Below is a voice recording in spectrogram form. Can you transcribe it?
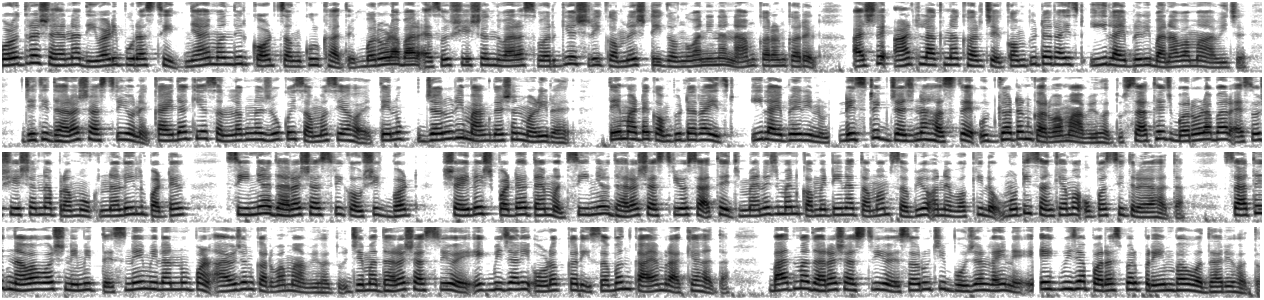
વડોદરા શહેરના દિવાળીપુરા સ્થિત ન્યાય મંદિર કોર્ટ સંકુલ ખાતે બરોડા બાર એસોસિએશન દ્વારા સ્વર્ગીય શ્રી કમલેશ ટી ગંગવાનીના નામકરણ કરેલ આશરે આઠ લાખના ખર્ચે કોમ્પ્યુટરાઇઝ્ડ ઈ લાઇબ્રેરી બનાવવામાં આવી છે, જેથી ધારાશાસ્ત્રીઓને કાયદાકીય સંલગ્ન જો કોઈ સમસ્યા હોય તેનું જરૂરી માર્ગદર્શન મળી રહે. તે માટે કોમ્પ્યુટરાઇઝ્ડ ઈ લાઇબ્રેરીનું ડિસ્ટ્રિક્ટ જજના હસ્તે ઉદ્ઘાટન કરવામાં આવ્યું હતું. સાથે જ બરોડા બાર એસોસિએશનના પ્રમુખ નલિન પટેલ, સિનિયર ધારાશાસ્ત્રી કૌશિક ભટ્ટ શૈલેષ પટેલ તેમજ સિનિયર ધારાશાસ્ત્રીઓ સાથે જ મેનેજમેન્ટ કમિટીના તમામ સભ્યો અને વકીલો મોટી સંખ્યામાં ઉપસ્થિત રહ્યા હતા. સાથે જ નવા વર્ષ નિમિત્તે સ્નેહ મિલનનું પણ આયોજન કરવામાં આવ્યું હતું, જેમાં ધારાશાસ્ત્રીઓએ એકબીજાની ઓળખ કરી સંબંધ કાયમ રાખ્યા હતા. બાદમાં ધારાશાસ્ત્રીઓએ સરુચિ ભોજન લઈને એકબીજા પરસ્પર પ્રેમભાવ વધાર્યો હતો.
